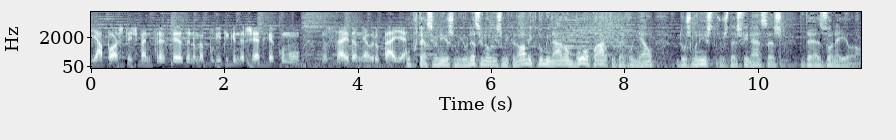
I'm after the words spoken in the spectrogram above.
e a aposta hispano-francesa numa política energética comum no seio da União Europeia. O proteccionismo e o nacionalismo económico dominaram boa parte da reunião dos ministros das Finanças da zona euro.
